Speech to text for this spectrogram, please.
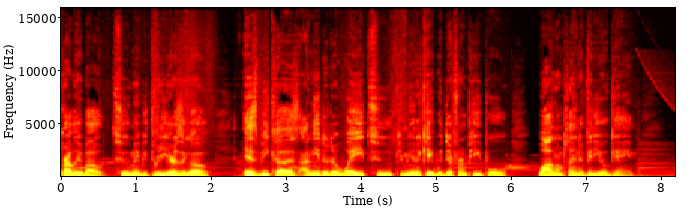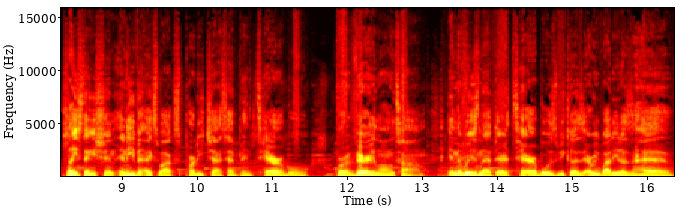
probably about two, maybe three years ago, is because I needed a way to communicate with different people while I'm playing a video game. PlayStation and even Xbox party chats have been terrible for a very long time. And the reason that they're terrible is because everybody doesn't have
